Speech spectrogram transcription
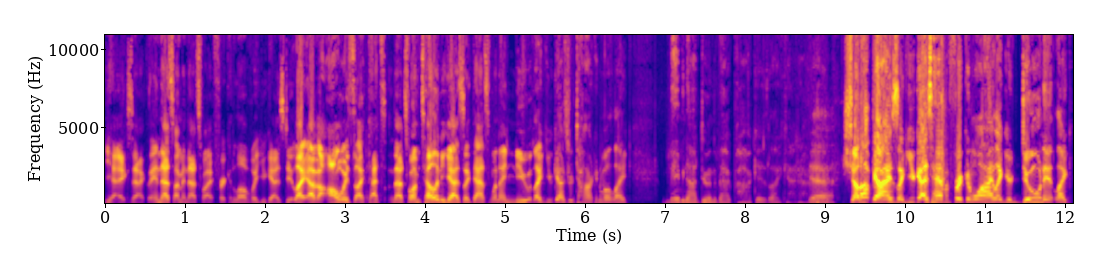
Yeah, exactly. And that's I mean that's why I freaking love what you guys do. Like I've always like that's that's what I'm telling you guys. Like that's when I knew like you guys were talking about like maybe not doing the back pocket. Like I don't know. Yeah. Shut up, guys. Like you guys have a freaking why. Like you're doing it. Like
